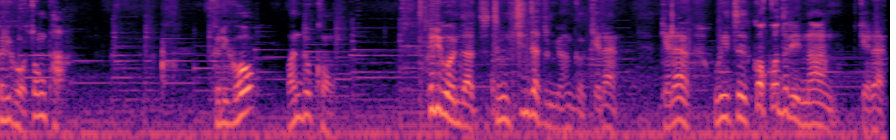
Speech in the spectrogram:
그리고 쪽파. 그리고 완두콩. 그리고 이제 정- 진짜 중요한 거 계란. 계란. 우리 저 꼬꼬들이 낳은 계란.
